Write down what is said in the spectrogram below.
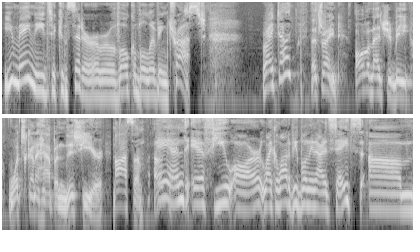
you may need to consider a revocable living trust. Right, Doug? That's right. All of that should be what's going to happen this year. Awesome. Okay. And if you are, like a lot of people in the United States, um,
